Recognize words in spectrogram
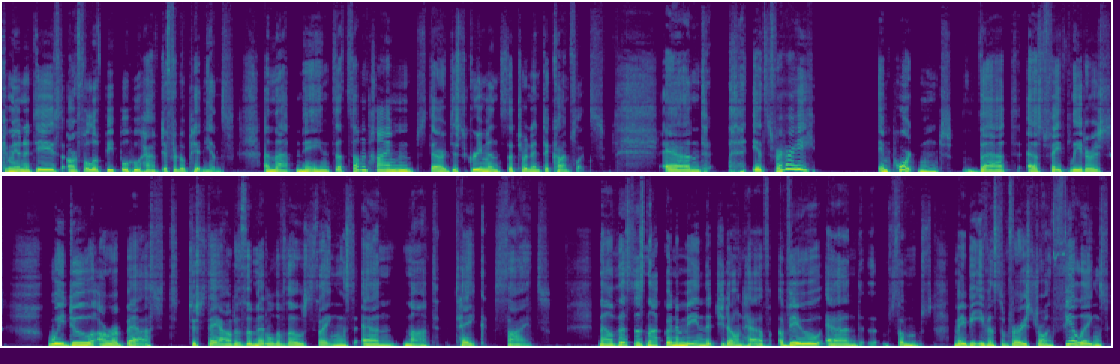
communities are full of people who have different opinions. And that means that sometimes there are disagreements that turn into conflicts. And it's very important that as faith leaders, we do our best to stay out of the middle of those things and not take sides. Now, this is not going to mean that you don't have a view and some, maybe even some very strong feelings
